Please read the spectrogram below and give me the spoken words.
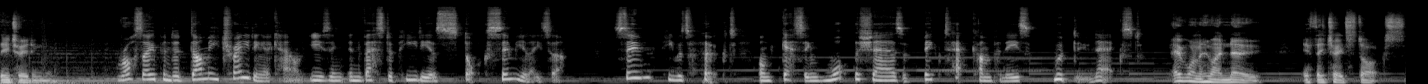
day trading them. Ross opened a dummy trading account using Investopedia's stock simulator. Soon he was hooked on guessing what the shares of big tech companies would do next. Everyone who I know, if they trade stocks,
